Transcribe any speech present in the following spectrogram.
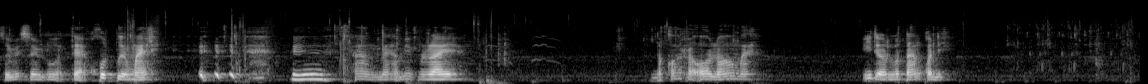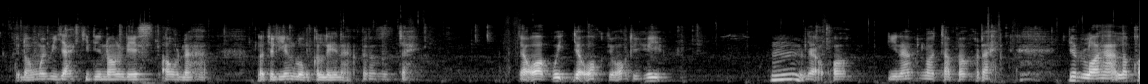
สวยไม่สวยไม่รู้แต่โคตรเปลืองไม้เลยช่างนะครับไม่เป็นไร แล้วก็เราเอาน้องมานี่เดี๋ยวรดน้ำก่อนดิเดี๋ยวน้องไม่มียากินดิน้องเดสเอานะฮะเราจะเลี้ยงรวมกันเลยนะไม่ต้องสนใจอย่าออกวิอย่าออกอย่าออกดิเฮ้ยอืมอย่าออก ดีนะ เราจับน้องเขาได้ เรียบร้อยฮะ แล้วก็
